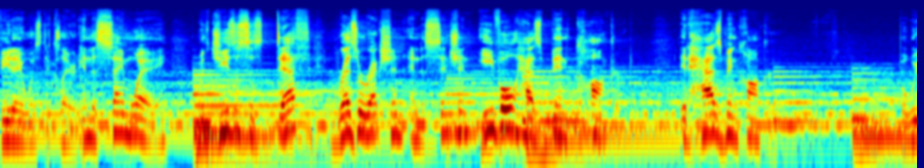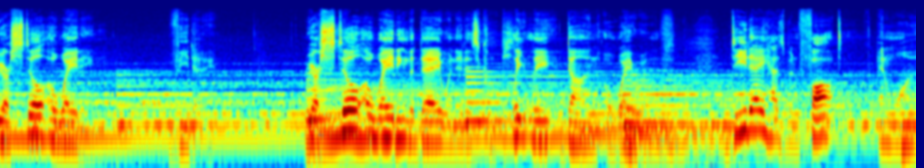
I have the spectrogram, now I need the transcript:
V Day was declared. In the same way, with Jesus' death, resurrection, and ascension, evil has been conquered. It has been conquered. But we are still awaiting V Day. We are still awaiting the day when it is completely done away with. D Day has been fought and won,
